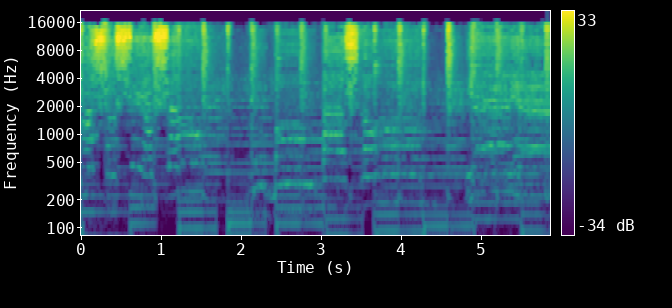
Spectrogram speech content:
Associação do Bom Pastor, yeah.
